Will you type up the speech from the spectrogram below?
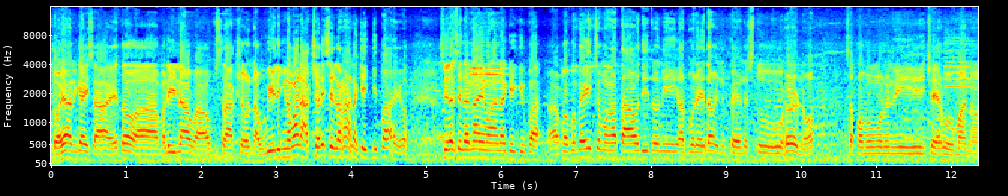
So ayan guys, ah, ito ah, malinaw, ah, obstruction, ah, willing naman. Actually sila nga nagigiba eh. oh. Sila sila na yung mga nagigiba. Ah, mababait sa mga tao dito ni Arboleda in fairness to her, no? Sa pamumuno ni Chairwoman, no?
